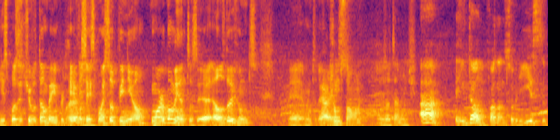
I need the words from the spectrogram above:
E expositivo também, porque É. você expõe sua opinião com argumentos. É, é os dois juntos. É muito é a junção, né? Exatamente. Ah, então, falando sobre isso,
